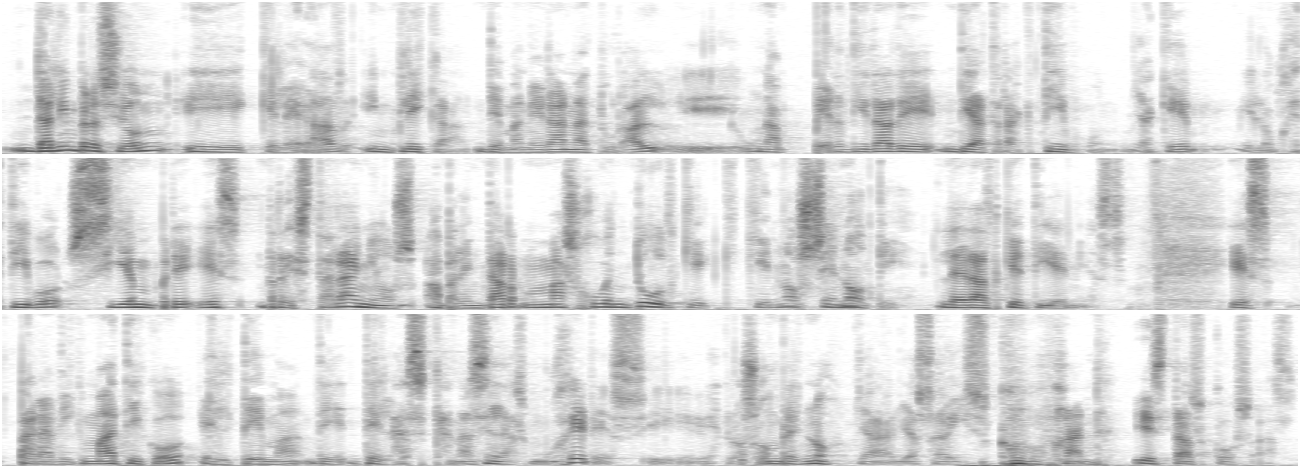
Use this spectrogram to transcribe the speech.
da la impresión eh, que la edad implica de manera natural eh, una pérdida de, atractivo, ya que el objetivo siempre es restar años, aparentar más juventud, que, que no se note la edad que tienes. Es paradigmático el tema de, las canas en las mujeres. Y los hombres no, ya, ya sabéis cómo van estas cosas.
